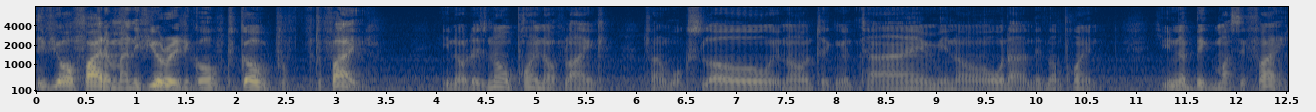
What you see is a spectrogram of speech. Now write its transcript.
If you're a fighter, man, if you're ready to go to go to, to fight, you know, there's no point of like trying to walk slow, you know, taking your time, you know, all that. There's no point. You're in a big, massive fight.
